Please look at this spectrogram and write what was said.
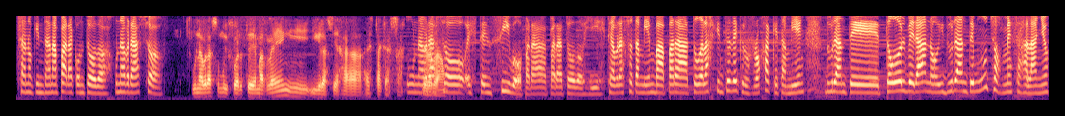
Chano Quintana para con todos. Un abrazo. Un abrazo muy fuerte, Marlene, y, y gracias a, a esta casa. Un abrazo extensivo para, para todos y este abrazo también va para toda la gente de Cruz Roja que también durante todo el verano y durante muchos meses al año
